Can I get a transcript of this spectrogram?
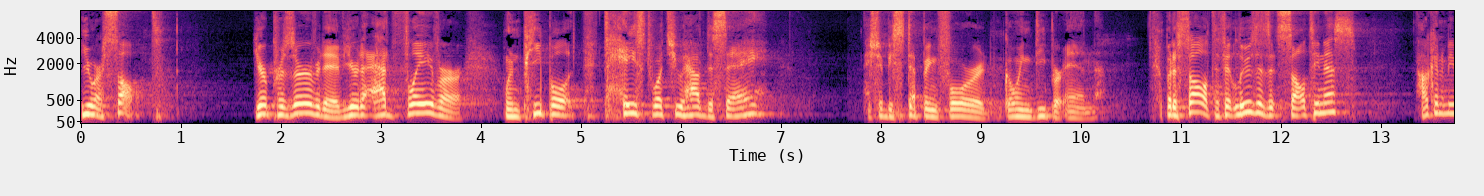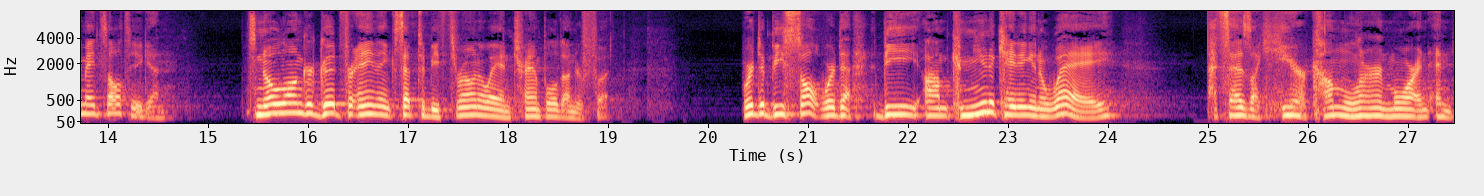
You are salt. You're preservative. You're to add flavor. When people taste what you have to say, they should be stepping forward, going deeper in. But a salt, if it loses its saltiness, how can it be made salty again? It's no longer good for anything except to be thrown away and trampled underfoot. We're to be salt. We're to be um, communicating in a way that says, like, here, come learn more, and, and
